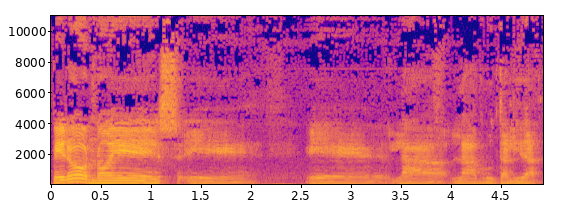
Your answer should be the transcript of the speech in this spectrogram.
pero no es eh, eh, la, la, brutalidad.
